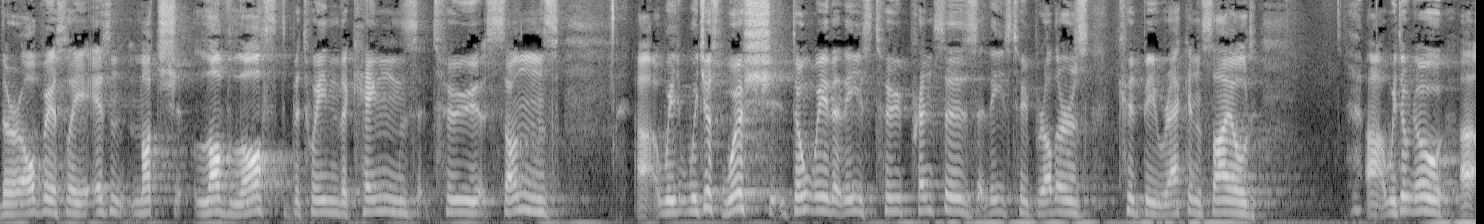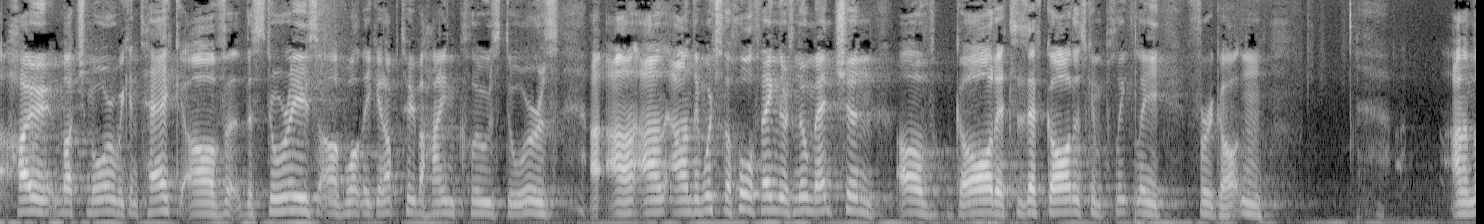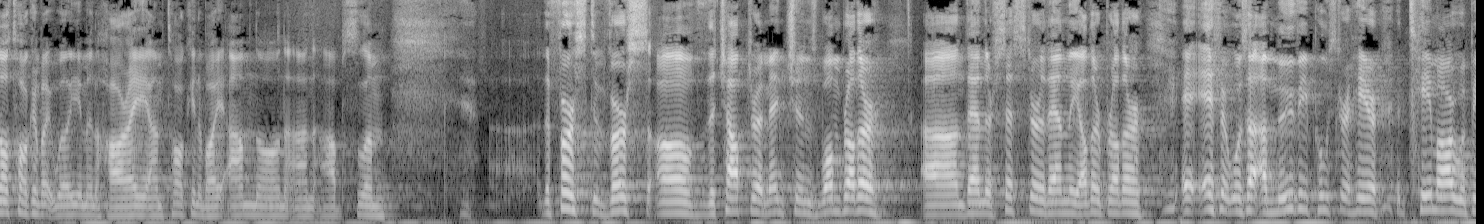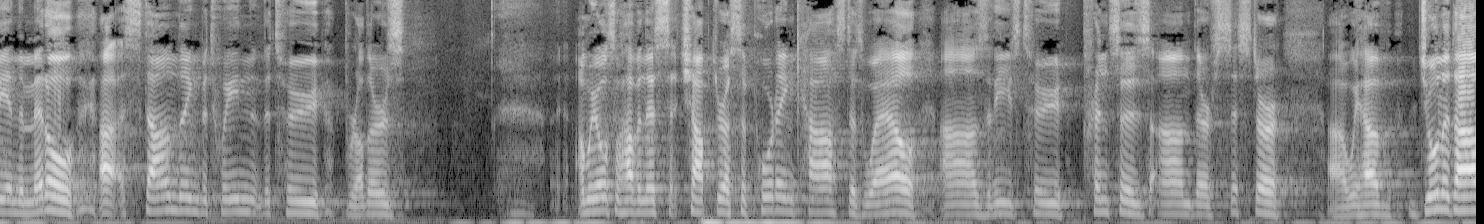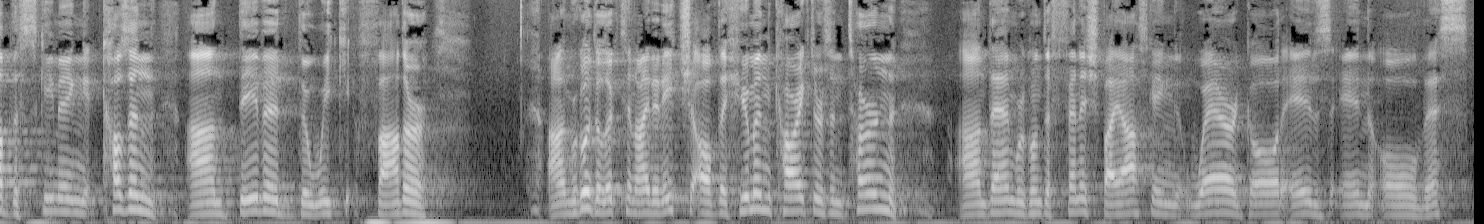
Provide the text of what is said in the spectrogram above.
There obviously isn't much love lost between the king's two sons. Uh, we, we just wish, don't we, that these two princes, these two brothers, could be reconciled. Uh, we don't know uh, how much more we can take of the stories of what they get up to behind closed doors, uh, and, and in which the whole thing, there's no mention of God. It's as if God is completely forgotten. And I'm not talking about William and Harry, I'm talking about Amnon and Absalom. The first verse of the chapter it mentions one brother, and then their sister, then the other brother. If it was a movie poster here, Tamar would be in the middle, uh, standing between the two brothers. And we also have in this chapter a supporting cast as well as these two princes and their sister. Uh, we have Jonadab, the scheming cousin, and David, the weak father. And we're going to look tonight at each of the human characters in turn, and then we're going to finish by asking where God is in all this.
